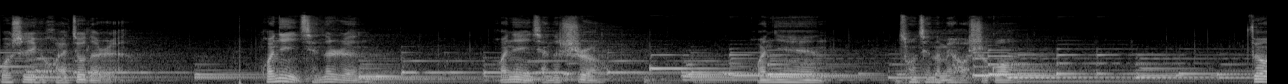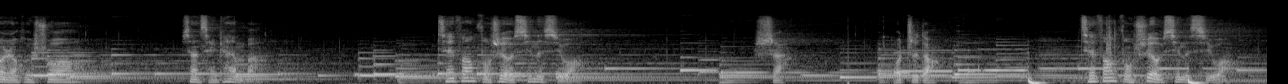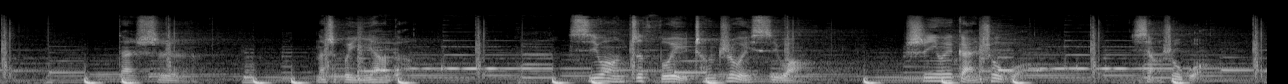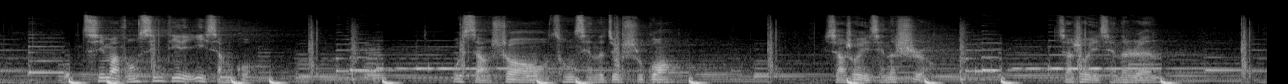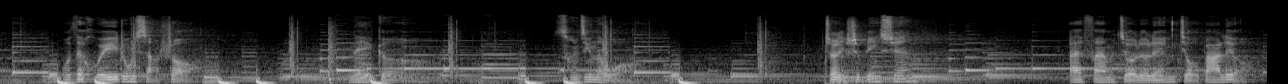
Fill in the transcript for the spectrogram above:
我是一个怀旧的人，怀念以前的人，怀念以前的事，怀念从前的美好时光。总有人会说：“向前看吧，前方总是有新的希望。”是啊，我知道，前方总是有新的希望，但是那是不一样的。希望之所以称之为希望，是因为感受过、享受过，起码从心底里臆想过。我享受从前的旧时光，享受以前的事，享受以前的人。我在回忆中享受那个曾经的我。这里是冰轩。FM 九六零九八六。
